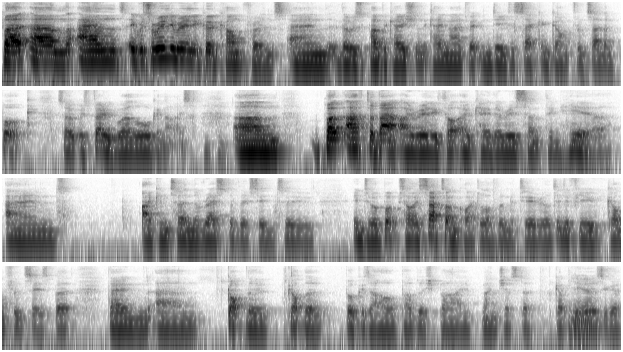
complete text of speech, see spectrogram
but um, and it was a really really good conference, and there was a publication that came out of it. Indeed, a second conference and a book. So it was very well organized mm-hmm. Um, but after that, I really thought, okay, there is something here, and I can turn the rest of this into into a book. So I sat on quite a lot of the material, did a few conferences, but then um, got the got the book as a whole published by Manchester a couple of years ago.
